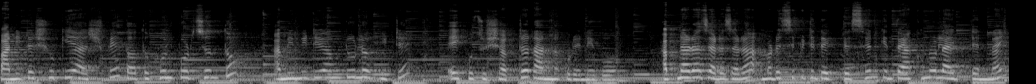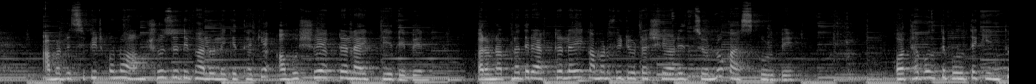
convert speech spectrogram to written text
পানিটা শুকিয়ে আসবে, ততক্ষণ পর্যন্ত আমি মিডিয়াম টু লো হিটে এই কচু শাকটা রান্না করে নেব। আপনারা যারা যারা আমার রেসিপিটি দেখতেছেন কিন্তু এখনও লাইক দেন নাই, আমার রেসিপির কোনো অংশ যদি ভালো লেগে থাকে, অবশ্যই একটা লাইক দিয়ে দেবেন। কারণ আপনাদের একটা লাইক আমার ভিডিওটা শেয়ারের জন্য কাজ করবে। কথা বলতে বলতে কিন্তু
